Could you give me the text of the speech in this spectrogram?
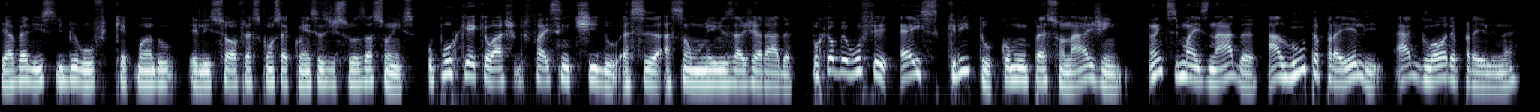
e a velhice de Beowulf, que é quando ele sofre as consequências de suas ações. O porquê que eu acho que faz sentido essa ação meio exagerada? Porque o Beowulf é escrito como um personagem antes de mais nada, a luta para ele é a glória para ele, né?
